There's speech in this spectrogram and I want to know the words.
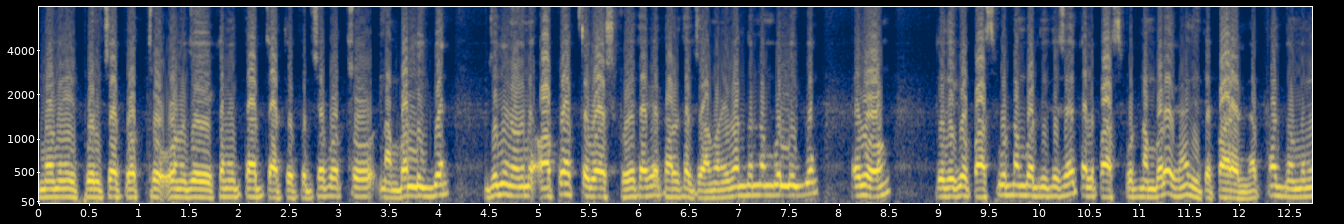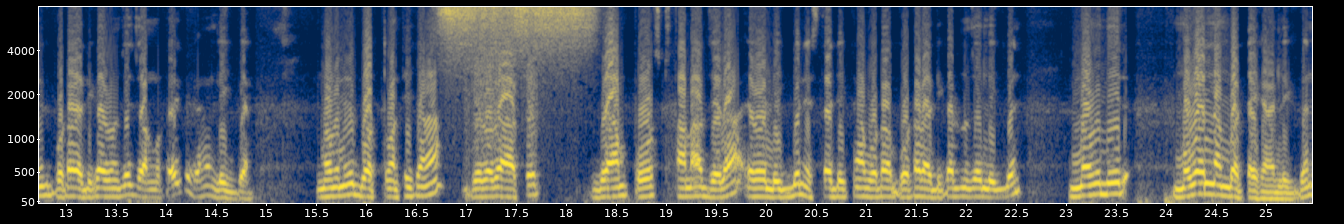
নমিনির পরিচয়পত্র অনুযায়ী এখানে তার জাতীয় পরিচয়পত্র নাম্বার লিখবেন। যদি নমিনি অপ্রাপ্ত বয়স্ক হয়ে থাকে, তাহলে তার জন্ম নিবন্ধন নম্বর লিখবেন এবং যদি কেউ পাসপোর্ট নম্বর দিতে চায়, তাহলে পাসপোর্ট নম্বরও এখানে দিতে পারেন। আপনার নমিনির ভোটার আইডি কার্ড অনুযায়ী জন্ম তারিখ এখানে লিখবেন। নমিনির বর্তমান ঠিকানা যেভাবে আছে, গ্রাম, পোস্ট, থানা, জেলা, এভাবে লিখবেন। স্থায়ী ঠিকানা, ভোটার ভোটার আইডি কার্ড অনুযায়ী লিখবেন। নমিনির মোবাইল নাম্বারটা এখানে লিখবেন।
